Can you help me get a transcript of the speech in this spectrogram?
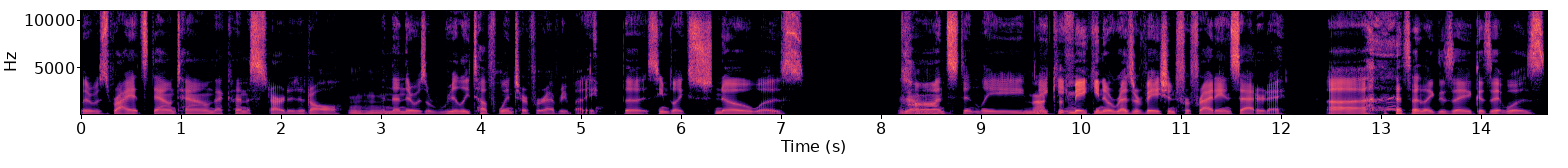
There was riots downtown that kind of started it all, mm-hmm. and then there was a really tough winter for everybody. The it seemed like snow was yeah. constantly making f- making a reservation for Friday and Saturday. Uh, that's what I like to say because it was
